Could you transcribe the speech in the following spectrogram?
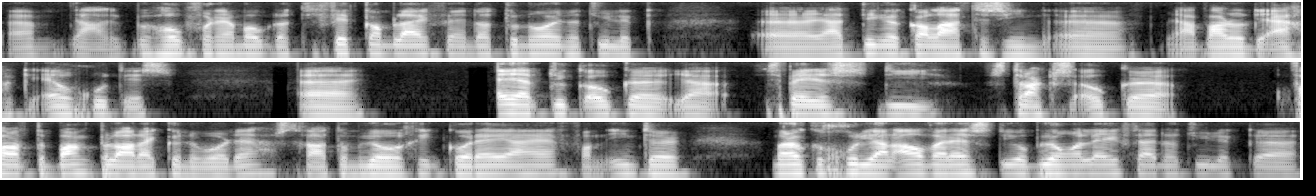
Um, ja, ik hoop voor hem ook dat hij fit kan blijven. En dat toernooi natuurlijk ja, dingen kan laten zien. ja, waardoor hij eigenlijk heel goed is. en je hebt natuurlijk ook ja, spelers die straks ook vanaf de bank belangrijk kunnen worden. Als het gaat om Joachim Correa hè, van Inter. Maar ook een Julian Alvarez die op jonge leeftijd natuurlijk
